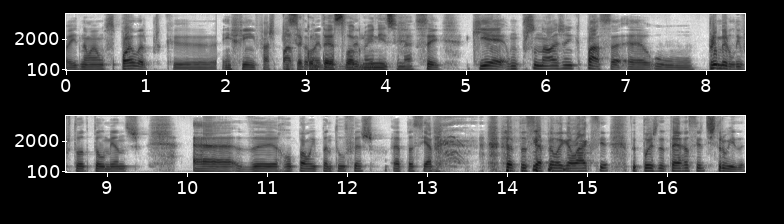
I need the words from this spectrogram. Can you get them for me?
aí não é um spoiler, porque enfim faz parte Isso acontece da, logo da, no início, né? Sim, que é um personagem que passa uh, o primeiro livro todo, pelo menos, uh, de roupão e pantufas a passear. a passear pela galáxia depois da Terra ser destruída.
